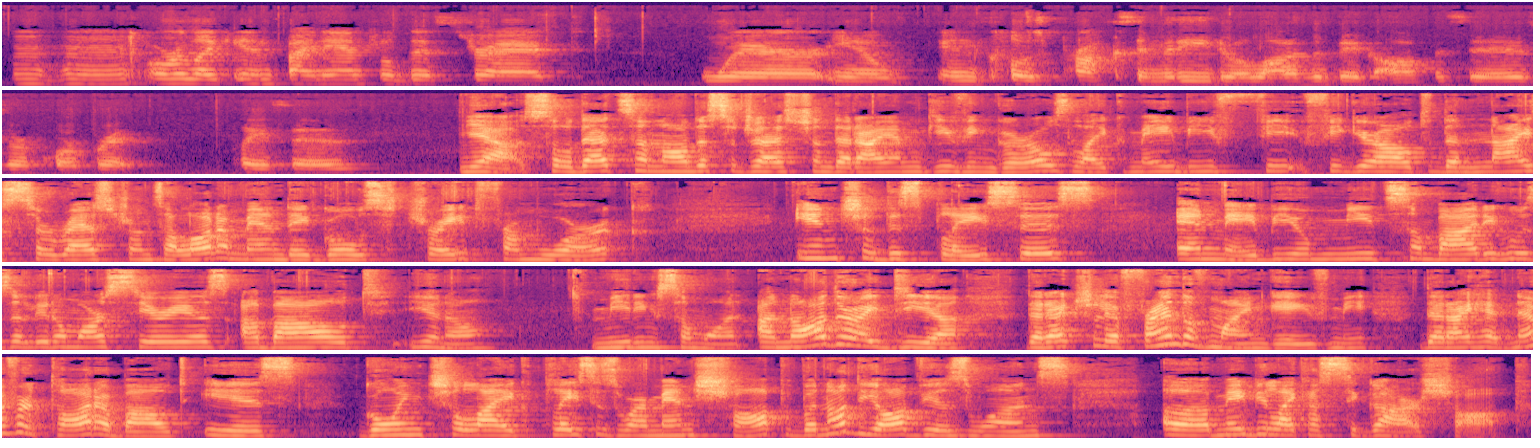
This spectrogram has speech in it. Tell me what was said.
Mm-hmm. Or like in financial district where you know in close proximity to a lot of the big offices or corporate places yeah so that's another suggestion that i am giving girls like maybe figure out the nicer restaurants. A lot of men they go straight from work into these places and maybe you meet somebody who's a little more serious about you know meeting someone. Another idea that actually a friend of mine gave me that i had never thought about is going to like places where men shop but not the obvious ones uh, maybe like a cigar shop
